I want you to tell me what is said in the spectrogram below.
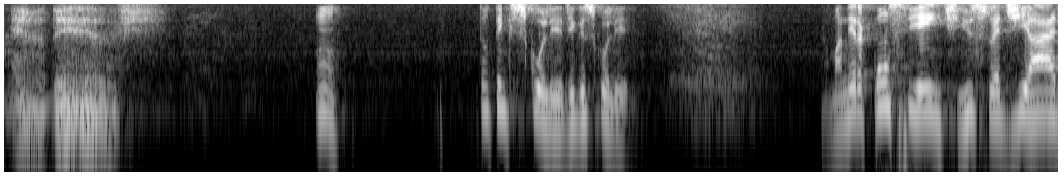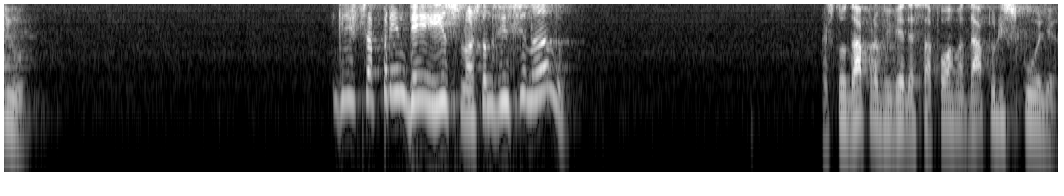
Meu Deus. Hum. Então tem que escolher, diga escolher. De maneira consciente, isso é diário. A igreja precisa aprender isso, nós estamos ensinando. Pastor, dá para viver dessa forma? Dá por escolha.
